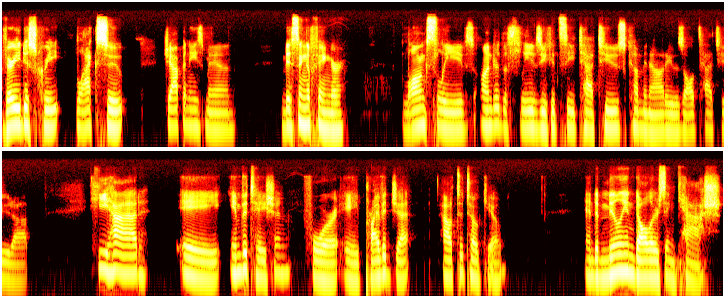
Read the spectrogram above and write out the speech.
very discreet, black suit, Japanese man, missing a finger long sleeves. Under the sleeves, you could see tattoos coming out. He was all tattooed up. He had a invitation for a private jet out to Tokyo and a million dollars in cash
